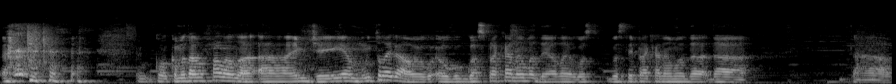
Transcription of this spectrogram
Co- Como eu tava falando, a, a MJ é muito legal. Eu, eu gosto pra caramba dela. Eu gos- gostei pra caramba da, da, da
